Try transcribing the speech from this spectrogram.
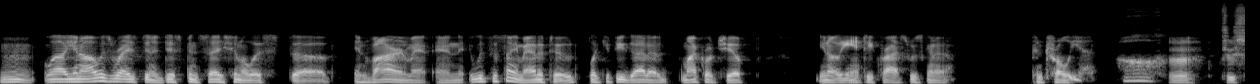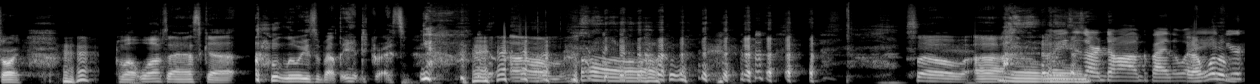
Mm. Well, you know, I was raised in a dispensationalist uh, environment, and it was the same attitude. Like if you got a microchip, you know, the Antichrist was going to control you. Oh, Mm, true story. Well, we'll have to ask uh, Louise about the Antichrist. Um, oh. So, uh, Oh, Louise is our dog, by the way. Wanna- if you're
